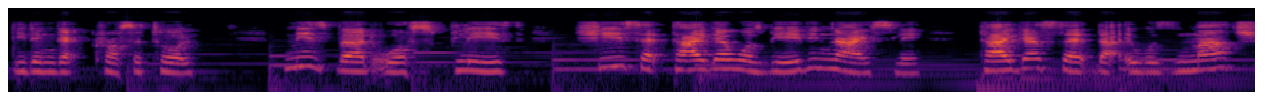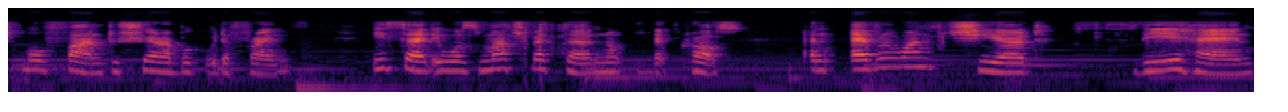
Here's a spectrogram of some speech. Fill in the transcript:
didn't get cross at all. Miss Bird was pleased. She said Tiger was behaving nicely. Tiger said that it was much more fun to share a book with a friend. He said it was much better not to get cross, and everyone cheered. The end.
